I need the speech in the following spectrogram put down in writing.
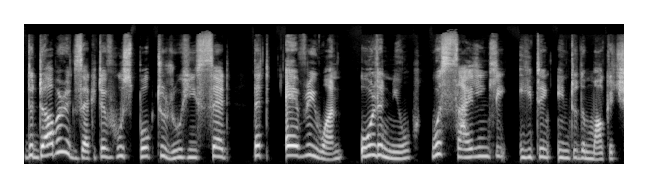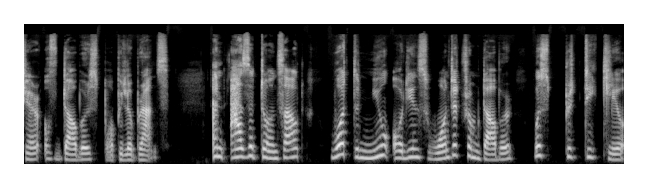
The Dabur executive who spoke to Ruhi said that everyone, old and new, was silently eating into the market share of Dabur's popular brands. And as it turns out, what the new audience wanted from Dabur was pretty clear.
